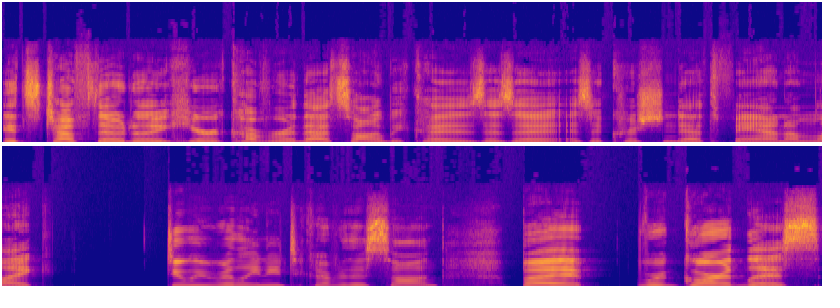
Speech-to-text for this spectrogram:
It's tough though to hear a cover of that song because as a as a christian death fan i'm like do we really need to cover this song? But regardless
